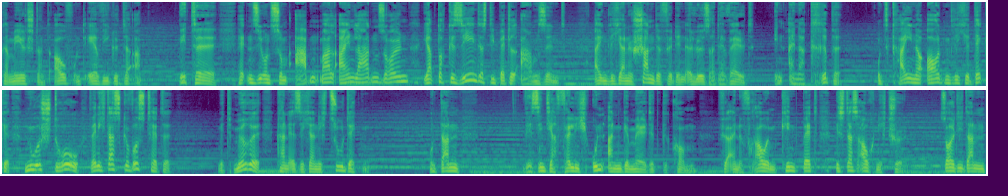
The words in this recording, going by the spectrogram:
Kamel stand auf und er wiegelte ab. Bitte, hätten Sie uns zum Abendmahl einladen sollen? Ihr habt doch gesehen, dass die Bettel arm sind. Eigentlich eine Schande für den Erlöser der Welt. In einer Krippe. Und keine ordentliche Decke, nur Stroh, wenn ich das gewusst hätte. Mit Myrrhe kann er sich ja nicht zudecken. Und dann, wir sind ja völlig unangemeldet gekommen. Für eine Frau im Kindbett ist das auch nicht schön. Soll die dann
